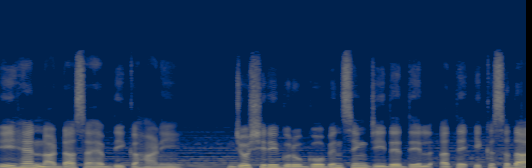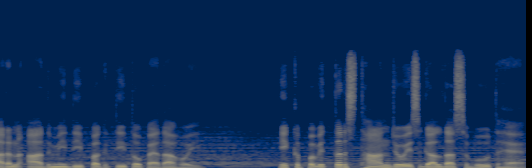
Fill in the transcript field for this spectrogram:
ਇਹ ਹੈ ਨਾਡਾ ਸਾਹਿਬ ਦੀ ਕਹਾਣੀ, ਜੋ ਸ੍ਰੀ ਗੁਰੂ ਗੋਬਿੰਦ ਸਿੰਘ ਜੀ ਦੇ ਦਿਲ ਅਤੇ ਇੱਕ ਸਧਾਰਨ ਆਦਮੀ ਦੀ ਭਗਤੀ ਤੋਂ ਪੈਦਾ ਹੋਈ। ਇੱਕ ਪਵਿੱਤਰ ਸਥਾਨ ਜੋ ਇਸ ਗੱਲ ਦਾ ਸਬੂਤ ਹੈ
